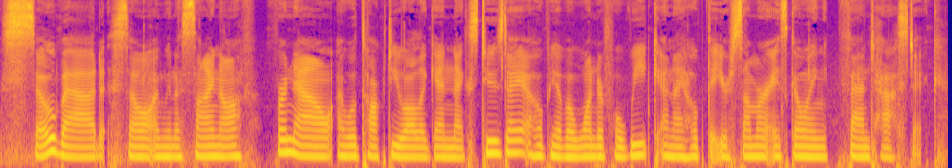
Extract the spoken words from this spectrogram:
so bad, so I'm going to sign off for now. I will talk to you all again next Tuesday. I hope you have a wonderful week and I hope that your summer is going fantastic.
